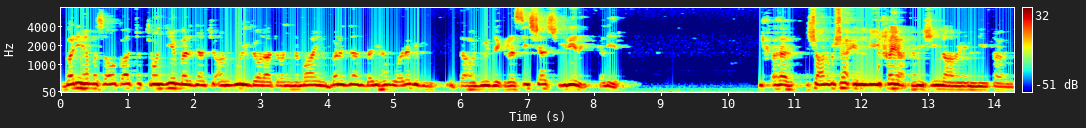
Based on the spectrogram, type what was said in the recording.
بری ہم بس اوقات چو ترنجی بر جان، چو انگور دولا ترنج نمائیں بر جان، بری ہم ورگ بھی۔ تا حدود ایک رسی شاہ شیرین ہے کلیر۔ شان وشا اللی خیات ہمشی نام اللی خیات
